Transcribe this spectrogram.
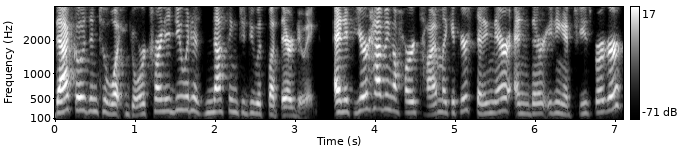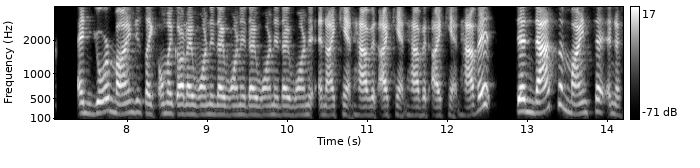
that goes into what you're trying to do. It has nothing to do with what they're doing. And if you're having a hard time, like if you're sitting there and they're eating a cheeseburger and your mind is like, oh my God, I want it, I want it, I want it, I want it, and I can't have it, I can't have it, I can't have it, then that's a mindset and a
